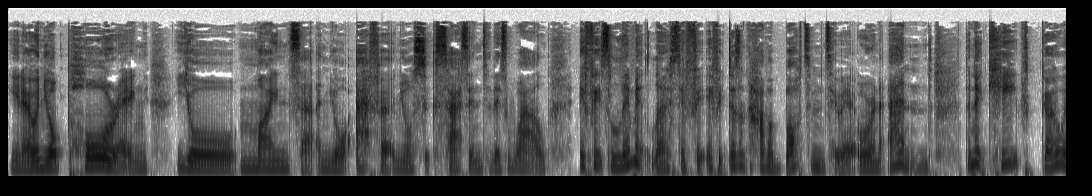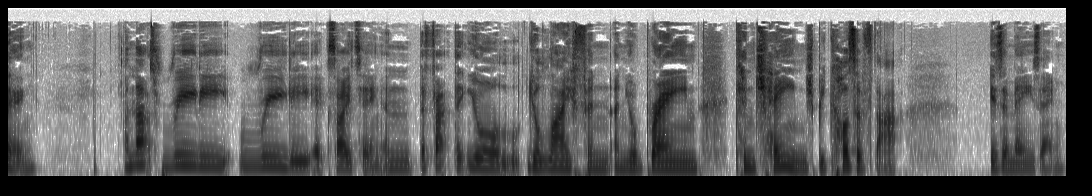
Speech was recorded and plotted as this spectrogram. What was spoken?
you know, and you're pouring your mindset and your effort and your success into this well, if it's limitless, if it, if it doesn't have a bottom to it or an end, then it keeps going. And that's really, really exciting. And the fact that your your life and, and your brain can change because of that is amazing.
